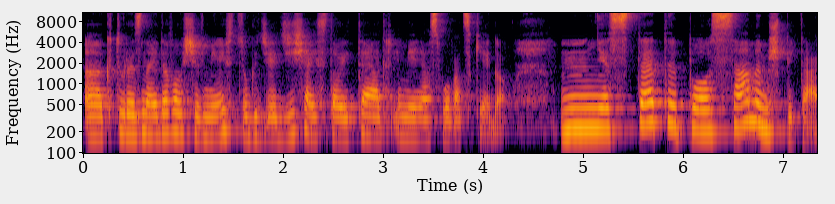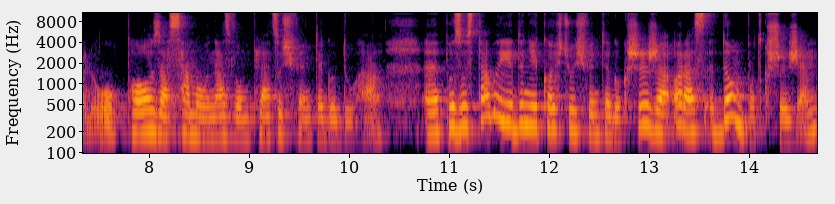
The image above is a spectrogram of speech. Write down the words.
e, który znajdował się w miejscu, gdzie dzisiaj stoi Teatr imienia Słowackiego. Niestety po samym szpitalu, poza samą nazwą Placu Świętego Ducha, e, pozostały jedynie Kościół Świętego Krzyża oraz Dom pod Krzyżem,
